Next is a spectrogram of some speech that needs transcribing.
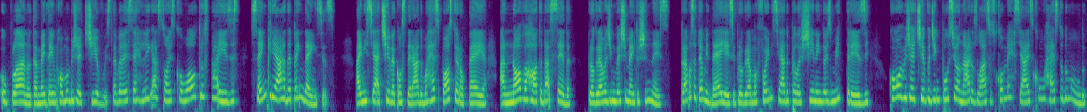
O plano também tem como objetivo estabelecer ligações com outros países sem criar dependências. A iniciativa é considerada uma resposta europeia à nova Rota da Seda, Programa de Investimento Chinês. Para você ter uma ideia, esse programa foi iniciado pela China em 2013 com o objetivo de impulsionar os laços comerciais com o resto do mundo.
